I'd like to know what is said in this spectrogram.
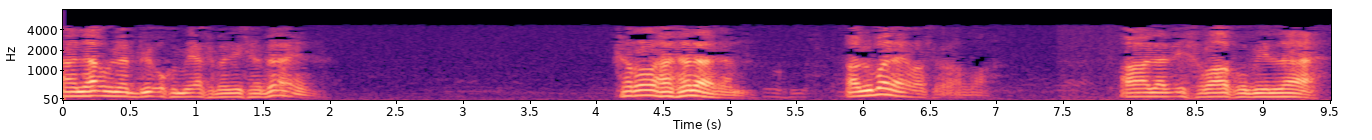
ألا أنبئكم بأكبر الكبائر كررها ثلاثا. قالوا بلى يا رسول الله. قال الإشراك بالله.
